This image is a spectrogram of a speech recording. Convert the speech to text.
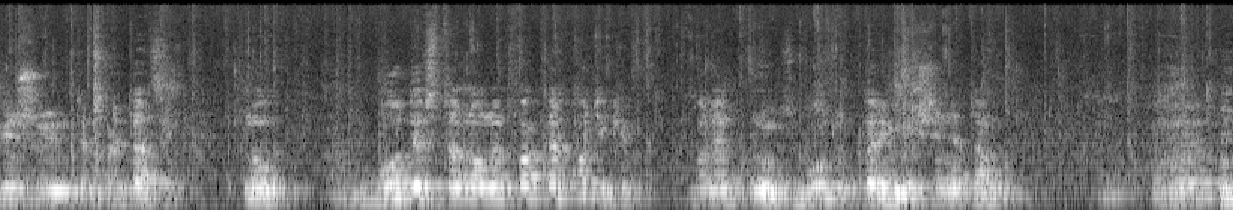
в іншої інтерпретації. Ну, буде встановлений факт наркотиків, буде ну, збуту, переміщення там, е,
